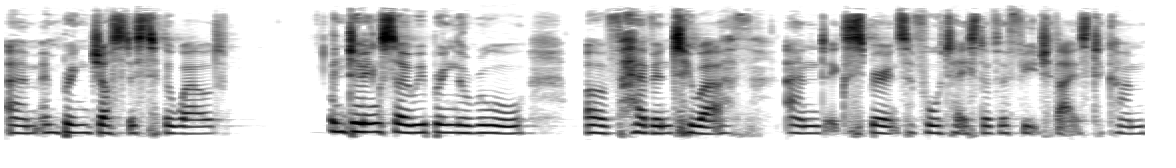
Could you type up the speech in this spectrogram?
um, and bring justice to the world. In doing so, we bring the rule of heaven to earth and experience a foretaste of the future that is to come.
